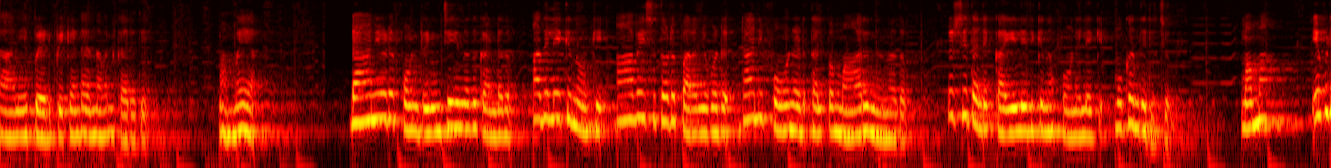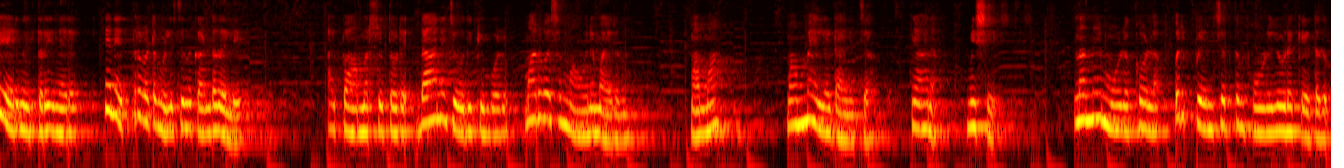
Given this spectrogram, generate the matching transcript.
ഡാനിയെ പേടിപ്പിക്കേണ്ട എന്നവൻ കരുതി. മമ്മയ ഡാനിയുടെ ഫോൺ റിംഗ് ചെയ്യുന്നത് കണ്ടതും അതിലേക്ക് നോക്കി ആവേശത്തോടെ പറഞ്ഞുകൊണ്ട് ഡാനി ഫോൺ എടുത്ത് അല്പം മാറി നിന്നതും ഋഷി തന്റെ കയ്യിലിരിക്കുന്ന ഫോണിലേക്ക് മുഖം തിരിച്ചു. മമ്മ എവിടെയായിരുന്നു ഇത്രയും നേരം? ഞാൻ എത്ര വട്ടം വിളിച്ചെന്ന് കണ്ടതല്ലേ? അല്പം ആമർശത്തോടെ ഡാനി ചോദിക്കുമ്പോഴും മറുവശം മൗനമായിരുന്നു. മമ്മ മമ്മയല്ല ഡാനിച്ച ഞാനാ മിഷേ നന്നേ മുഴക്കമുള്ള ഒരു പെൺശബ്ദം ഫോണിലൂടെ കേട്ടതും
